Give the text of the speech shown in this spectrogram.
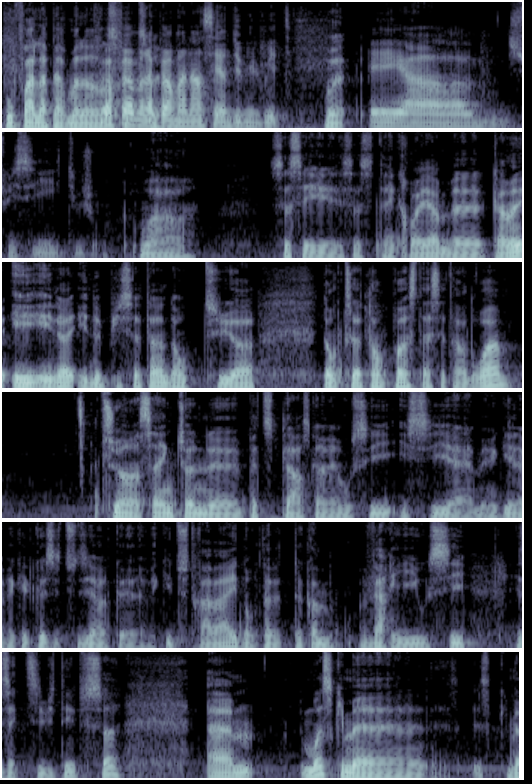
Pour faire la permanence. Pour faire la permanence, c'est en 2008. Ouais. Et euh, je suis ici toujours. Wow. Ça, c'est, ça, c'est incroyable euh, quand même. Et, là, et depuis ce temps, donc, tu as, donc, tu as ton poste à cet endroit. Tu enseignes, tu as une petite classe quand même aussi ici à McGill avec quelques étudiants avec qui tu travailles. Donc, tu as, comme varié aussi les activités, tout ça. Euh, moi, ce qui me, ce qui m'a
